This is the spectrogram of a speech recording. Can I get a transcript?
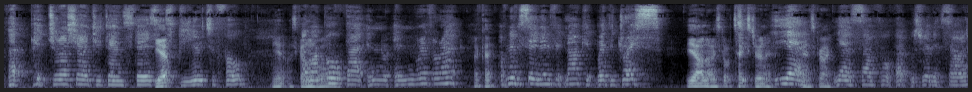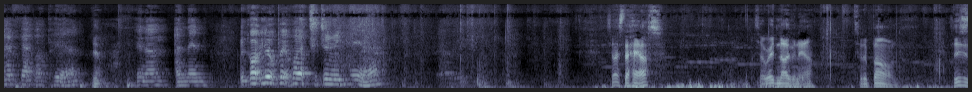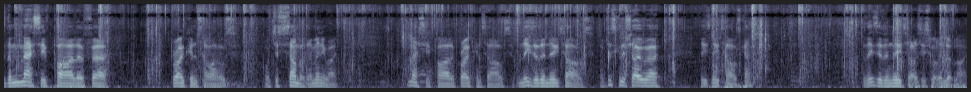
That picture I showed you downstairs, Yeah. it's beautiful. Yeah, let's go And I on the wall. bought that in in Ribérac. Okay. I've never seen anything like it where the dress. Yeah, I know. It's got texture, isn't it? Yeah. Yeah, it's great. Yes, I thought that was really so. I'll have that up here. Yeah. You know, and then we've got a little bit of work to do in here. So that's the house. So we're heading over now to the barn. This is the massive pile of uh, broken tiles, or just some of them anyway. Massive pile of broken tiles, and these are the new tiles. I'm just going to show uh, these new tiles, okay? So these are the new tiles. This is what they look like.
